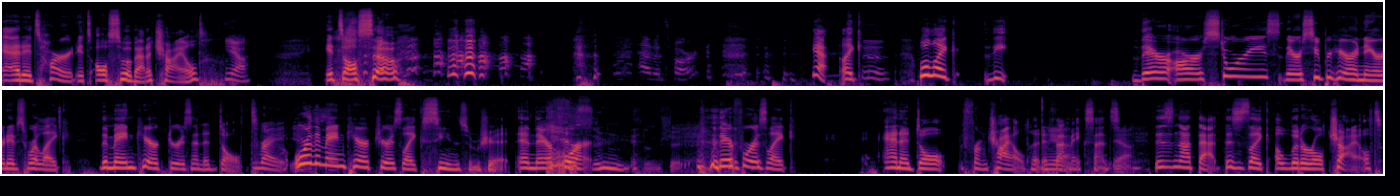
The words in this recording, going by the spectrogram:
at its heart, it's also about a child. Yeah. It's also At its heart. yeah, like well, like the there are stories, there are superhero narratives where like the main character is an adult. right. Or the main character is like seen some shit and therefore some shit. therefore is like an adult from childhood if Yeah. that makes sense. yeah. This is not that. This is like a literal child,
